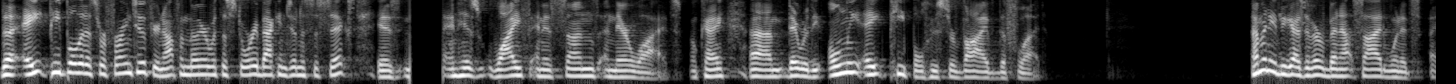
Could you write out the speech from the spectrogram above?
the eight people that it's referring to, if you're not familiar with the story back in Genesis 6, is and his wife and his sons and their wives. Okay? Um, they were the only eight people who survived the flood. How many of you guys have ever been outside when it's uh,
